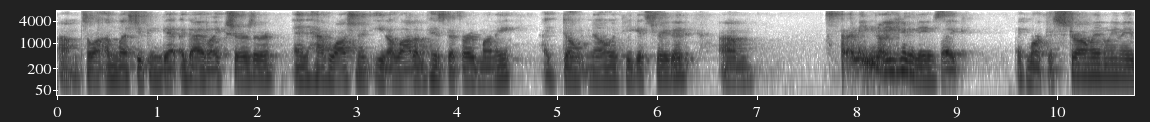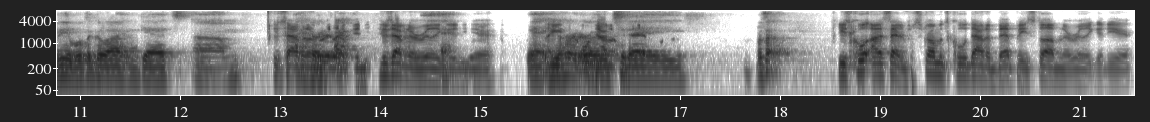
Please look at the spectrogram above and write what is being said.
Um, so unless you can get a guy like Scherzer and have Washington eat a lot of his deferred money, I don't know if he gets traded. Um, but I mean, you know, you hear the names like like Marcus Stroman, we may be able to go out and get. Um, who's having heard, a really I, good, Who's having a really good year? Yeah, like, you heard earlier today. What's that? He's cool. I said Stroman's cooled down a bit, but he's still having a really good year.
